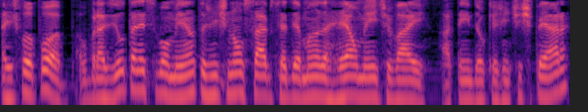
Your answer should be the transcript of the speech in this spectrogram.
a gente falou, pô, o Brasil está nesse momento, a gente não sabe se a demanda realmente vai atender o que a gente espera.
